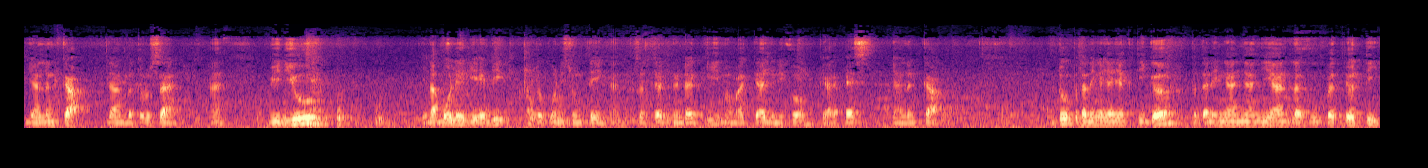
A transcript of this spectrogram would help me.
yang lengkap dan berterusan. Uh, video tidak boleh diedit ataupun disunting. Uh, serta dikendaki memakai uniform KRS yang lengkap. Untuk pertandingan nyanyian ketiga, pertandingan nyanyian lagu patriotik.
